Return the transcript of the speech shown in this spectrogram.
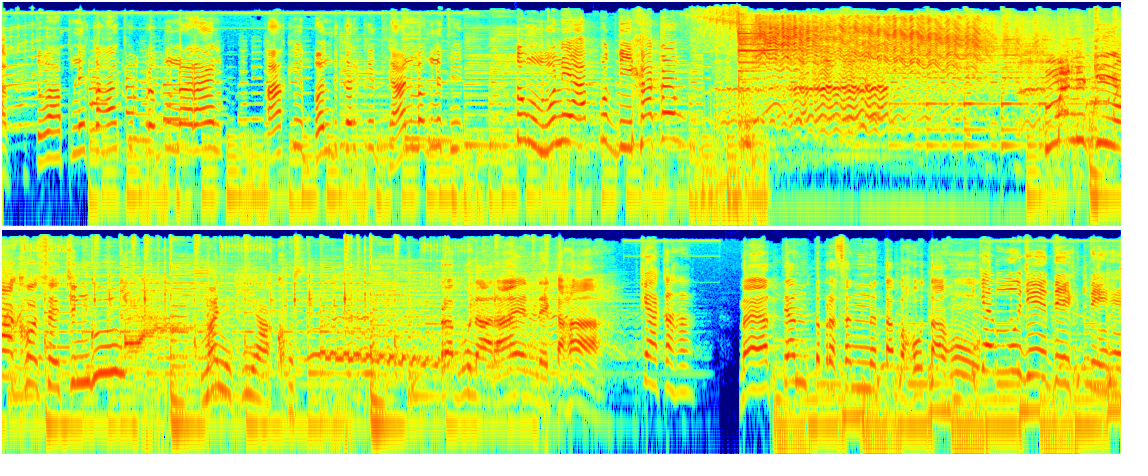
अब तो आपने कहा कि प्रभु नारायण आँखें बंद करके ध्यान मग्न थे तो उन्होंने आपको देखा कब? मन की आँखों से चिंगू मन की आँखों से। प्रभु नारायण ने कहा क्या कहा? मैं अत्यंत प्रसन्न तब होता हूँ। जब मुझे देखते हैं।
